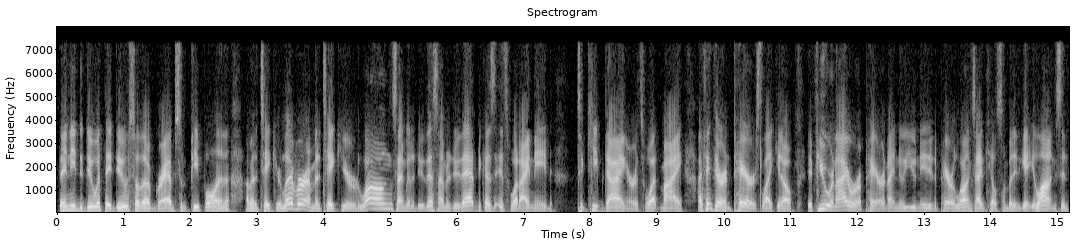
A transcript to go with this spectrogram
they need to do what they do, so they'll grab some people and I'm going to take your liver, I'm going to take your lungs, I'm going to do this, I'm going to do that because it's what I need to keep dying or it's what my I think they're in pairs. Like you know if you and I were a pair and I knew you needed a pair of lungs I'd kill somebody to get you lungs. And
